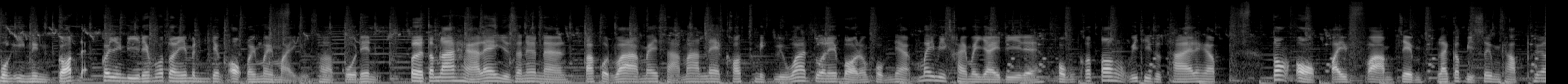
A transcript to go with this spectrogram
บวกอีกหนึ่งก๊อตก็ยังดีนะเพราะาตอนนี้มันยังออกใหม่ๆอยู่สำหรับโกลเด้นเปิดตำราหาแรกอยู่ซะเนิ่นนาน ปรากฏว่าไม่สามารถแลกคอสมิกหรือว่าตัวในบอร์ดของผมเนี่ยไม่มีใครมาใยดีเลย ผมก็ต้องวิธีสุดท้ายนะครับ ต้องออกไปฟาร์มเจมและก็บีซึมครับ เพื่อ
